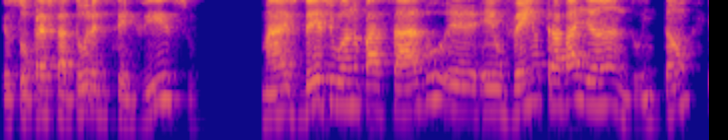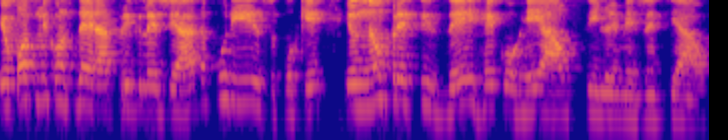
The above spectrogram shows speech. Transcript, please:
eu sou prestadora de serviço, mas desde o ano passado eu venho trabalhando. Então, eu posso me considerar privilegiada por isso, porque eu não precisei recorrer a auxílio emergencial.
